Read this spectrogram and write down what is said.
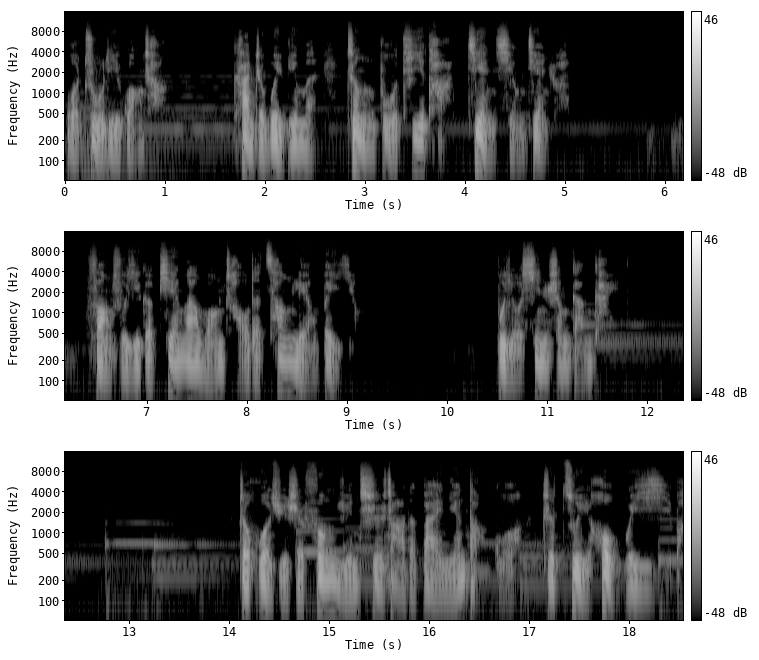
我伫立广场，看着卫兵们正步踢踏，渐行渐远，仿佛一个偏安王朝的苍凉背影，不由心生感慨：这或许是风云叱咤的百年党国之最后威仪吧。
